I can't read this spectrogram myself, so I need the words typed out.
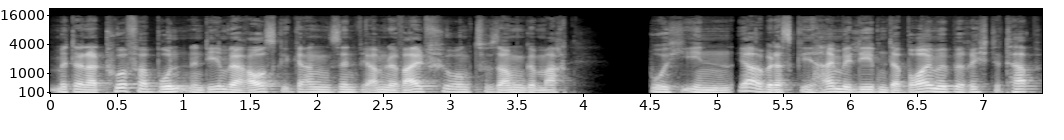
mit der Natur verbunden, indem wir rausgegangen sind. Wir haben eine Waldführung zusammen gemacht, wo ich Ihnen ja über das geheime Leben der Bäume berichtet habe.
